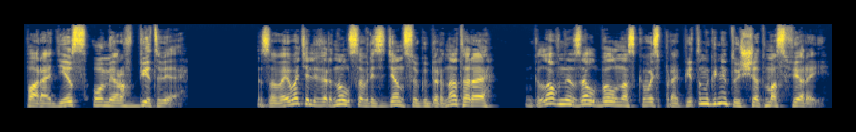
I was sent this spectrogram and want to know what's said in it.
Парадис умер в битве. Завоеватель вернулся в резиденцию губернатора, главный зал был насквозь пропитан гнетущей атмосферой.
